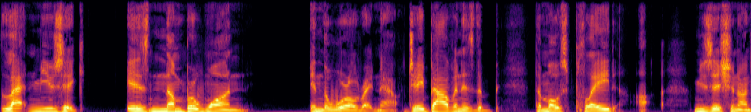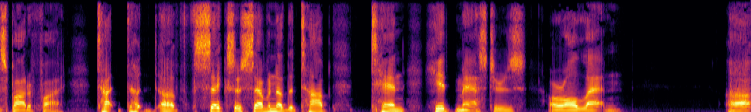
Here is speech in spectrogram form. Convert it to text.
Latin music is number one in the world right now. J Balvin is the the most played uh, musician on Spotify. To, to, uh, six or seven of the top ten hit masters are all Latin. Uh,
